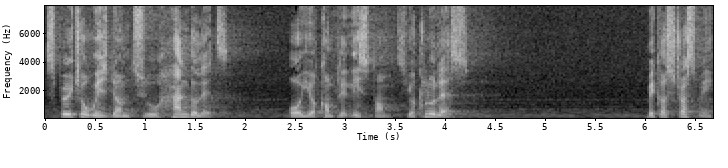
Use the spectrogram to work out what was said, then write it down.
spiritual wisdom to handle it? Or you're completely stumped? You're clueless. Because trust me,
